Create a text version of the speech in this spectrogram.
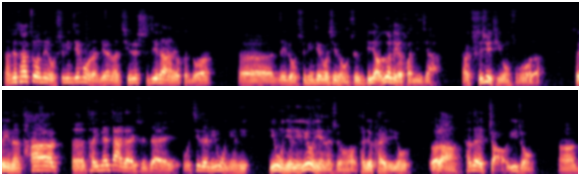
然后就他做那种视频监控软件呢，其实实际上有很多呃那种视频监控系统是比较恶劣的环境下，然后持续提供服务的，所以呢，他呃他应该大概是在我记得零五年零零五年零六年的时候，他就开始用俄朗，他在找一种啊、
